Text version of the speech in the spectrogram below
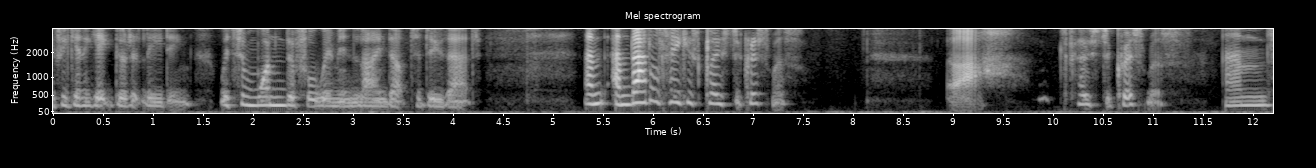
if you're going to get good at leading, with some wonderful women lined up to do that. And, and that'll take us close to Christmas. Ah, close to Christmas. And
